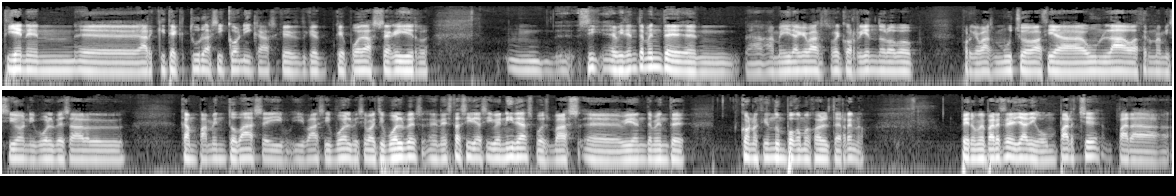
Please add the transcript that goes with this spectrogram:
tienen eh, arquitecturas icónicas que, que- puedas seguir. Mm, Sí, evidentemente, en- a, medida que vas recorriéndolo, porque vas mucho hacia un lado a hacer una misión y vuelves al campamento base y, vas y vuelves y vas y vuelves, en estas idas y venidas, pues vas, eh, evidentemente, conociendo un poco mejor el terreno. Pero me parece, ya digo, un parche para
